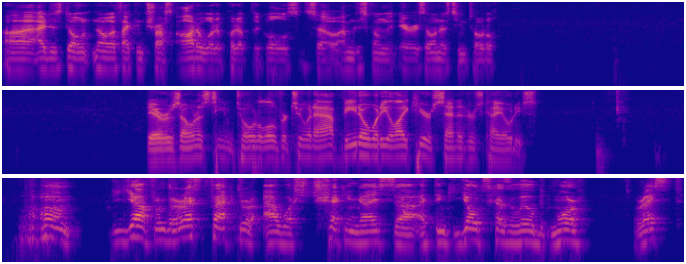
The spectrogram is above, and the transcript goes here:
Uh, i just don't know if i can trust ottawa to put up the goals. So i'm just going with arizona's team total Arizona's team total over two and a half. Vito, what do you like here? Senators, Coyotes. Um, yeah, from the rest factor, I was checking, guys. Uh, I think Yotes has a little bit more rest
